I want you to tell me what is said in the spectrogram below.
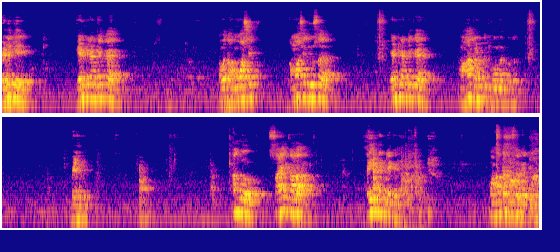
ಬೆಳಿಗ್ಗೆ ಎಂಟು ಗಂಟೆಗೆ ಅವತ್ತು ಅಮಾವಾಸ್ಯೆ ಅಮಾವಾಸ್ಯೆ ದಿವಸ ಎಂಟು ಗಂಟೆಗೆ ಮಹಾಗಣಪತಿ ಹೋಮ ಇರ್ತದೆ ಬೆಳಗ್ಗೆ. ಅಂದು ಸಾಯಂಕಾಲ ಐದು ಗಂಟೆಗೆ ಮಹಾಧರ್ಮಸಭೆ ಇರ್ತದೆ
